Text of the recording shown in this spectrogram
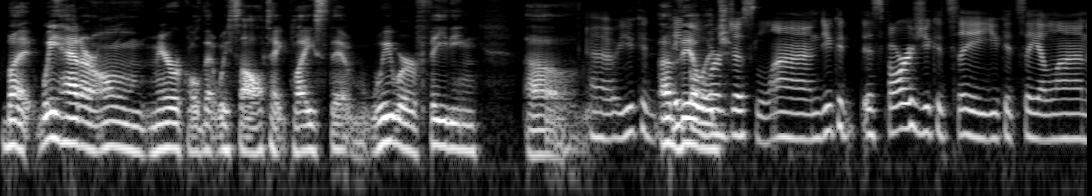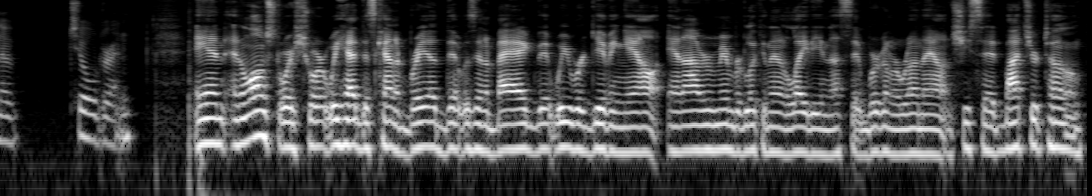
But we had our own miracle that we saw take place that we were feeding uh, Oh, you could. People were just lined. You could, as far as you could see, you could see a line of children. And and a long story short, we had this kind of bread that was in a bag that we were giving out. And I remember looking at a lady and I said, We're gonna run out. And she said, Bite your tongue.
